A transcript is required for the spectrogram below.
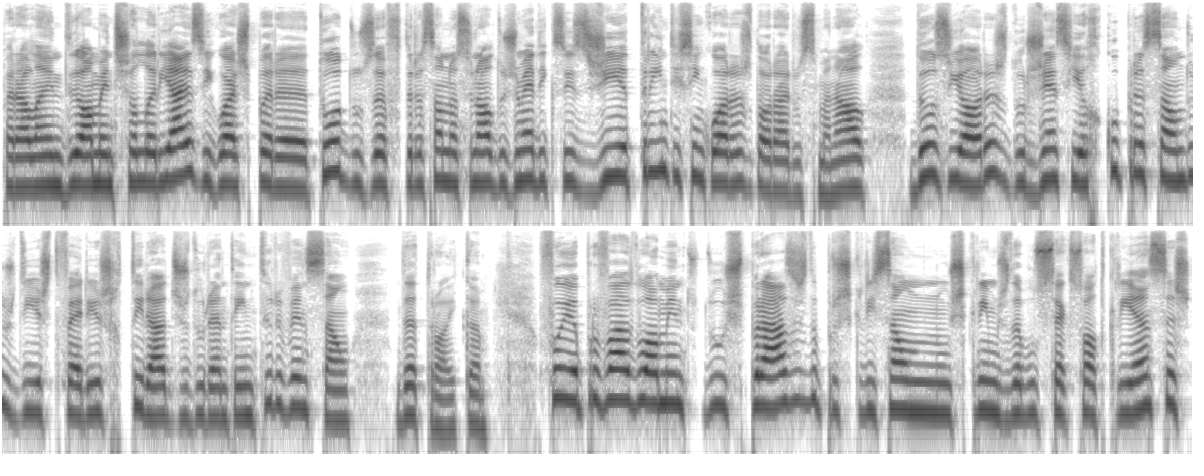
Para além de aumentos salariais iguais para todos, a Federação Nacional dos Médicos exigia 35 horas de horário semanal, 12 horas de urgência e recuperação dos dias de férias retirados durante a intervenção da Troika. Foi aprovado o aumento dos prazos de prescrição nos crimes de abuso sexual de crianças.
